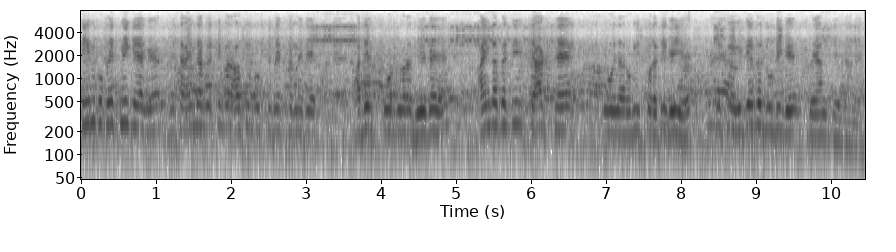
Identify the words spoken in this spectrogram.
तीन को पेश नहीं किया गया, जिसे आइंदा पेशी पर आवश्यक रूप से पेश करने के आदेश कोर्ट द्वारा दिए गए हैं। आइंदा पेशी चार छह दो हज़ार उन्नीस को रखी गई है। इसमें विदेश ड्यूटी के बयान किए जाने हैं।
